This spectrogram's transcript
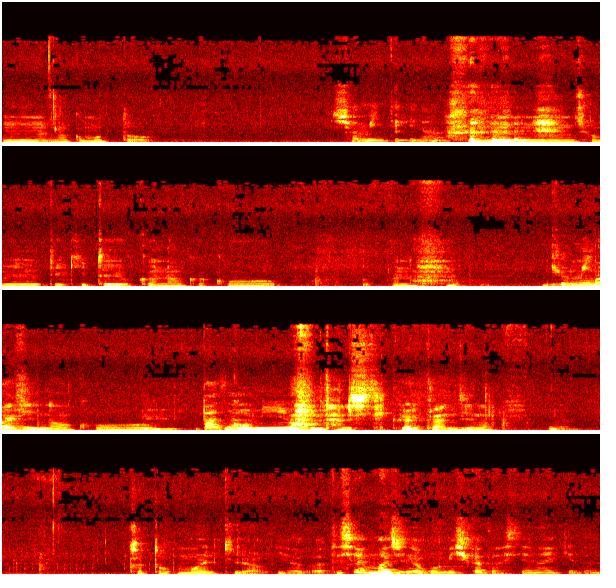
うんなんかもっと。庶民的な？うん庶民的というかなんかこうあのマジのこう、ゴミを出してくる感じの。うん。かと思いきや。いや私はマジのゴミしか出してないけどね。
